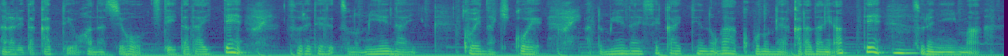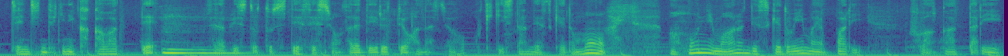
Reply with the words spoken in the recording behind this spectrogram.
なられたかっていうお話をしていただいて、はい、それでその見えない声なき声、はい、あと見えない世界っていうのが心のや体にあって、うん、それに今全人的に関わって、セラピストとしてセッションされているっていうお話をお聞きしたんですけども、はい、まあ、本にもあるんですけど今やっぱり不安があったり、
